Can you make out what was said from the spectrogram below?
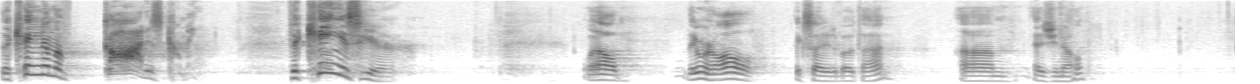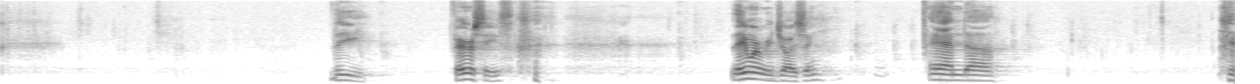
The kingdom of God is coming. The king is here. Well, they weren't all excited about that, um, as you know. The Pharisees, they weren't rejoicing. And uh,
